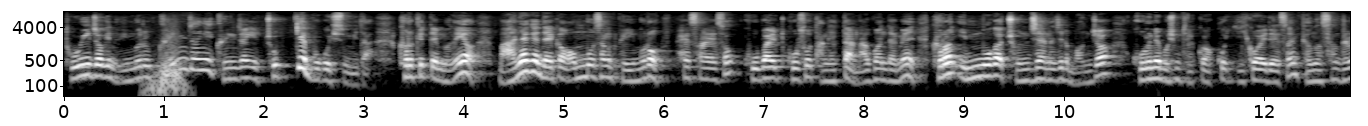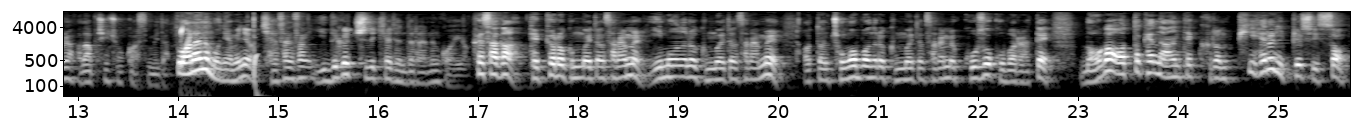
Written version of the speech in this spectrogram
도의적인 의무를 굉장히 굉장히 좁게 보고 있습니다. 그렇기 때문에요. 만약에 내가 업무상 배임으로 회사에서 고발 고소 당했다라고 한다면 그런 임무가 존재하는지를 먼저 고민해 보시면 될 것 같고 이거에 대해서는 변호사 상담을 받아보시기 좋을 것 같습니다. 또 하나는 뭐냐면요. 재산상 이득을 취득해야 된다라는 거예요. 회사가 대표로 근무했던 사람을 임원으로 근무했던 사람을 어떤 종업원으로 근무했던 사람을 고소 고발할 때 너가 어떻게 나한테 그런 피해를 입힐 수 있어?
